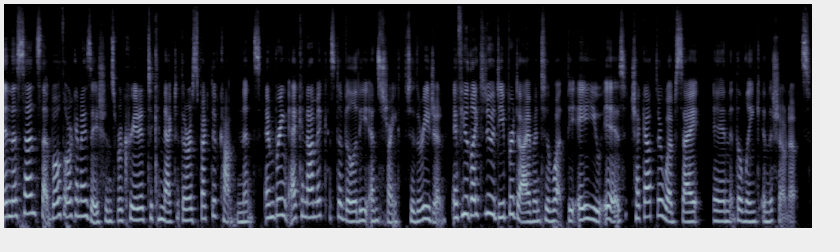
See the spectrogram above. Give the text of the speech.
in the sense that both organizations were created to connect their respective continents and bring economic stability and strength to the region. If you'd like to do a deeper dive into what the AU is, check out their website in the link in the show notes.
